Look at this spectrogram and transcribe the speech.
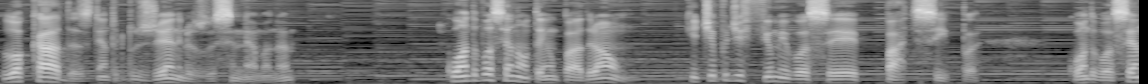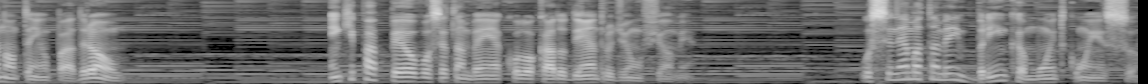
locadas dentro dos gêneros do cinema. Né? Quando você não tem um padrão, que tipo de filme você participa? Quando você não tem um padrão, em que papel você também é colocado dentro de um filme? O cinema também brinca muito com isso.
